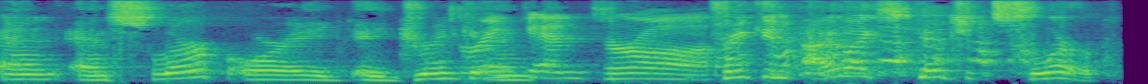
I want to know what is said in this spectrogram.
and and slurp or a, a drink, Drink and, and draw. drink and I like sketch and slurp.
